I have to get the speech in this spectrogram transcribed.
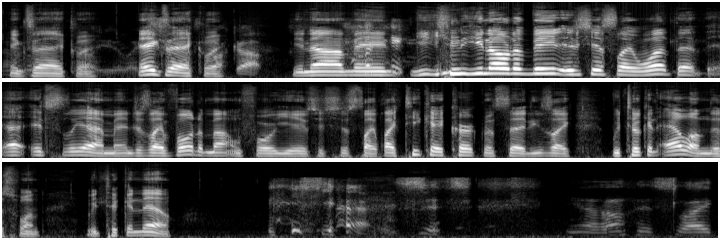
I don't know what to Exactly. you. Like, Exactly. fuck up. You know what I mean? you, you you know what I mean? It's just like what that uh, it's yeah, man. Just like vote him out in four years. It's just like like T.K. Kirkland said. He's like, we took an L on this one. We took a L. yeah, it's, it's you know, it's like,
